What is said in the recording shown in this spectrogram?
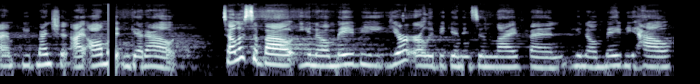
I, you mentioned I almost didn't get out. Tell us about, you know, maybe your early beginnings in life and, you know, maybe how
